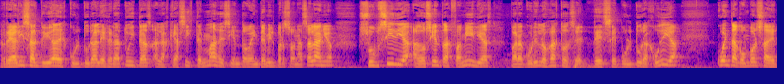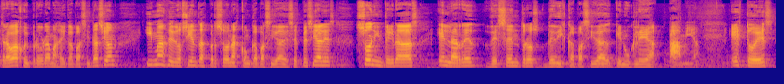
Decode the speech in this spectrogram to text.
realiza actividades culturales gratuitas a las que asisten más de 120.000 personas al año, subsidia a 200 familias para cubrir los gastos de sepultura judía, cuenta con bolsa de trabajo y programas de capacitación y más de 200 personas con capacidades especiales son integradas en la red de centros de discapacidad que nuclea AMIA. Esto es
